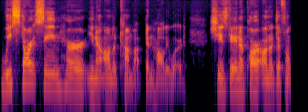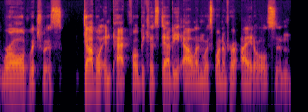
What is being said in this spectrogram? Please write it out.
we start seeing her, you know, on the come up in Hollywood. She's getting a part on a different world, which was double impactful because Debbie Allen was one of her idols, and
